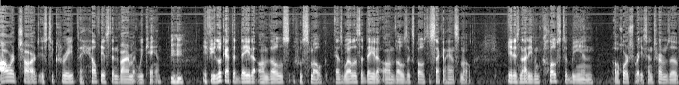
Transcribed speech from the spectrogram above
our charge is to create the healthiest environment we can. If you look at the data on those who smoke, as well as the data on those exposed to secondhand smoke, it is not even close to being a horse race in terms of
